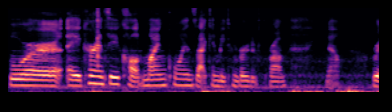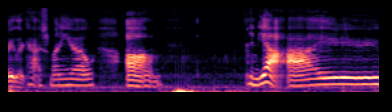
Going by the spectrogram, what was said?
for a currency called Minecoins that can be converted from you know regular cash money yo um, and yeah, I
